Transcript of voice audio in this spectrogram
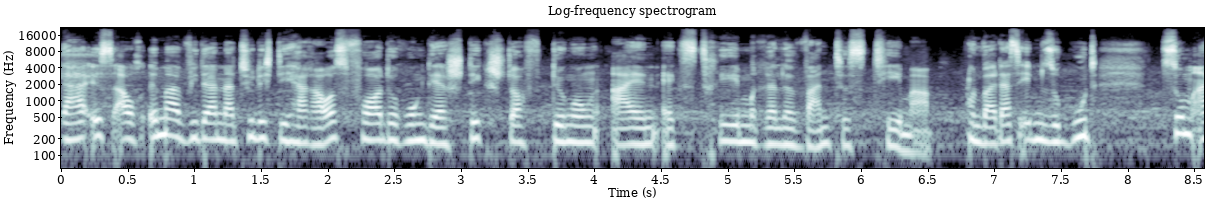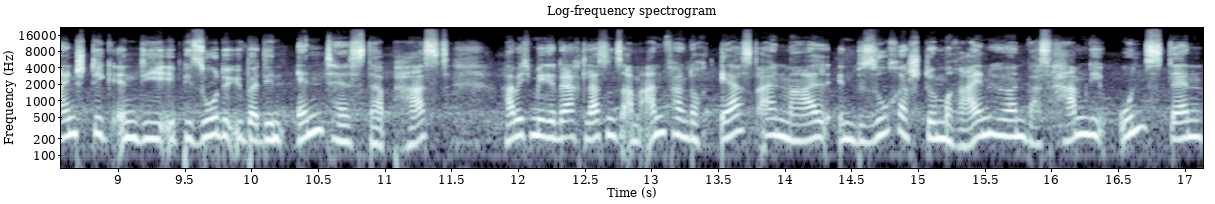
Da ist auch immer wieder natürlich die Herausforderung der Stickstoffdüngung ein extrem relevantes Thema. Und weil das eben so gut zum Einstieg in die Episode über den Endtester passt, habe ich mir gedacht, lass uns am Anfang doch erst einmal in Besucherstimmen reinhören. Was haben die uns denn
